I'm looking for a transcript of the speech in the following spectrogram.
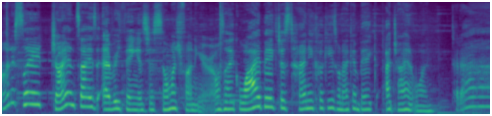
Honestly, giant size everything is just so much funnier. I was like, why bake just tiny cookies when I can bake a giant one? Ta-da!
